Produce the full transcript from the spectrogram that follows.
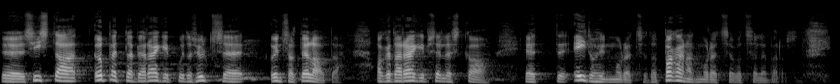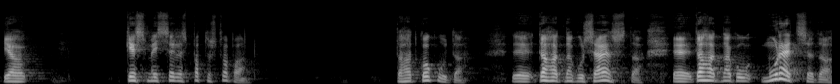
eh, siis ta õpetab ja räägib, kuidas üldse õndsalt elada. aga ta räägib sellest ka, et ei tohi muretseda, paganad muretsevad selle pärast. ja kes meist sellest patust vaba on? tahad koguda tahad nagu säästa, eh, tahad nagu muretseda,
